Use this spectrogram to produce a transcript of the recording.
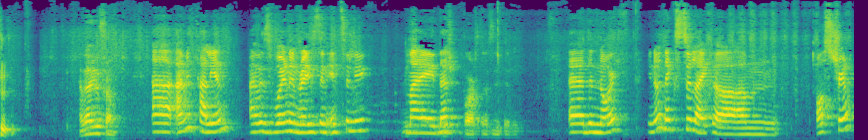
And where are you from? uh, I'm Italian. I was born and raised in Italy. My dad, Which part of Italy? uh, the north, you know, next to like um, Austria,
